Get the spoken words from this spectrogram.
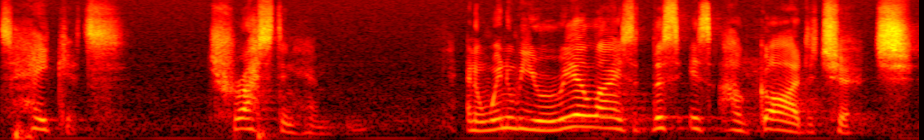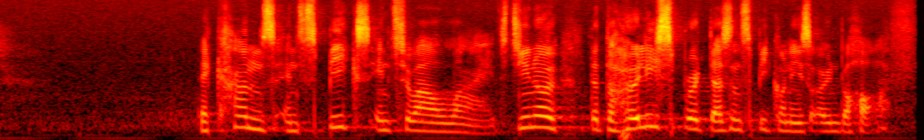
Take it, trust in Him and when we realize that this is our God, church, that comes and speaks into our lives. Do you know that the Holy Spirit doesn't speak on his own behalf?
